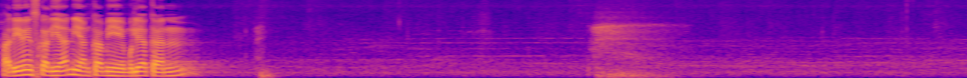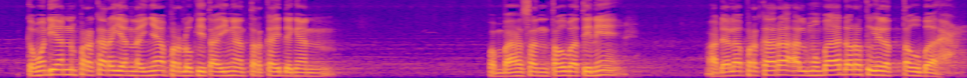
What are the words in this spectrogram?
Hadirin sekalian yang kami muliakan, Kemudian perkara yang lainnya perlu kita ingat terkait dengan pembahasan taubat ini adalah perkara al-mubadaratu ila taubah.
